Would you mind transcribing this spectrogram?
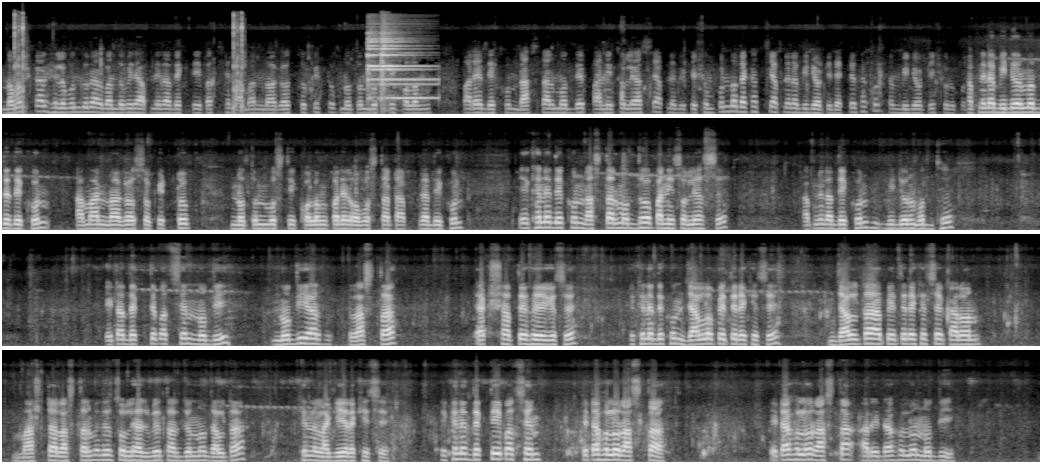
নমস্কার হ্যালো বন্ধুরা, আর বান্ধবীরা, আপনারা দেখতেই পাচ্ছেন আমার নগাঁও চকির টোপ নতুন বস্তি কলম পারে দেখুন, রাস্তার মধ্যে পানি চলে আসছে। আপনাদেরকে সম্পূর্ণ দেখাচ্ছি, আপনারা ভিডিওটি দেখতে থাকুন। আমি ভিডিওটি শুরু করুন আপনারা ভিডিওর মধ্যে দেখুন, আমার নগাঁও চকির টোপ নতুন বস্তি কলংপাড়ের অবস্থাটা আপনারা দেখুন। এখানে দেখুন, রাস্তার মধ্যেও পানি চলে আসছে। আপনারা দেখুন, ভিডিওর মধ্যে এটা দেখতে পাচ্ছেন নদী। নদী আর রাস্তা একসাথে হয়ে গেছে। এখানে দেখুন জালও পেতে রেখেছে। জালটা পেতে রেখেছে কারণ মাছটা রাস্তার মধ্যে চলে আসবে, তার জন্য জালটা এখানে লাগিয়ে রেখেছে। এখানে দেখতেই পাচ্ছেন, এটা হলো রাস্তা। এটা হলো রাস্তা আর এটা হলো নদী।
